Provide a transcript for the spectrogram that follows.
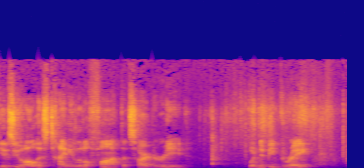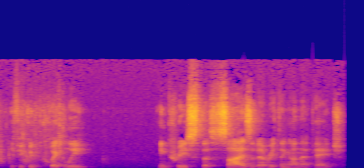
gives you all this tiny little font that's hard to read. Wouldn't it be great if you could quickly increase the size of everything on that page?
